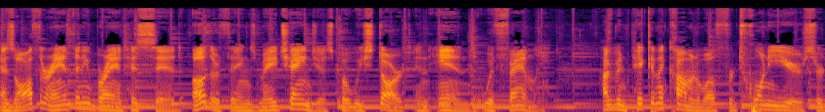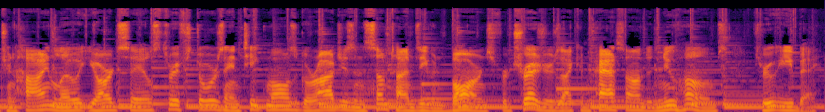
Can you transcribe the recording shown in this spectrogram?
As author Anthony Brandt has said, other things may change us, but we start and end with family. I've been picking the Commonwealth for 20 years, searching high and low at yard sales, thrift stores, antique malls, garages, and sometimes even barns for treasures I can pass on to new homes through eBay.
